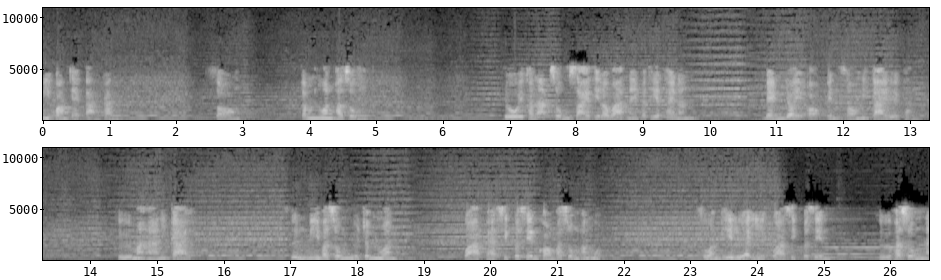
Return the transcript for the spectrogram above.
มีความแตกต่างกัน 2. จำนวนพระสงฆ์โดยคณะสงฆ์สายเทรวาสในประเทศไทยนั้น แบ่งย่อยออกเป็นสองนิกายด้วยกัน คือมหานิกาย ซึ่งมีพระสงฆ์อยู่จำนวน กว่า 80%ของพระสงฆ์ทั้งหมด ส่วนที่เหลืออีกกว่า 10%คือพระสงฆ์ใน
